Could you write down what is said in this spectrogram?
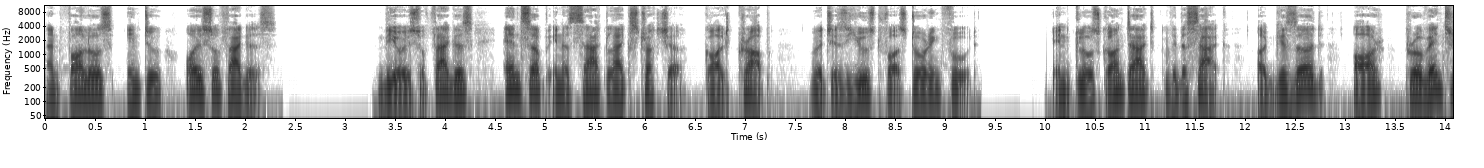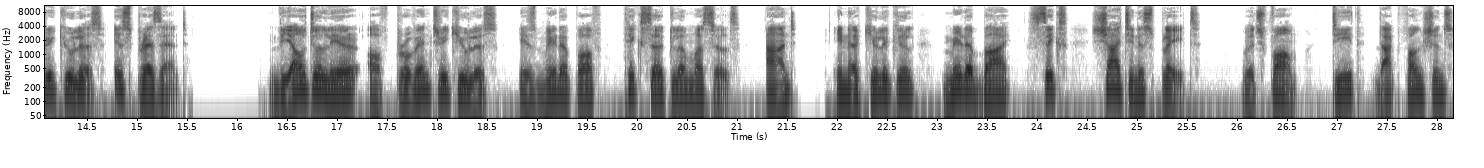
and follows into oesophagus. The oesophagus ends up in a sac-like structure called crop, which is used for storing food. In close contact with the sac, a gizzard or proventriculus is present. The outer layer of proventriculus is made up of thick circular muscles and inner cuticle made up by six chitinous plates, which form teeth that functions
